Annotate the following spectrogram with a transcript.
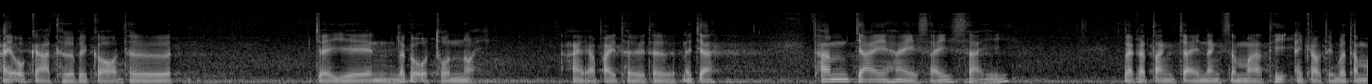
ให้โอกาสเธอไปก่อนเถิดใจเย็นแล้วก็อดทนหน่อย ให้อภัยเธอเถิดนะจ๊ะทำใจให้ใสๆแล้วก็ตั้งใจนั่งสมาธิให้เข้าถึงพระธรรม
